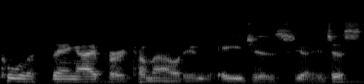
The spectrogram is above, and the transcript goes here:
coolest thing I've heard come out in ages. Yeah, it just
